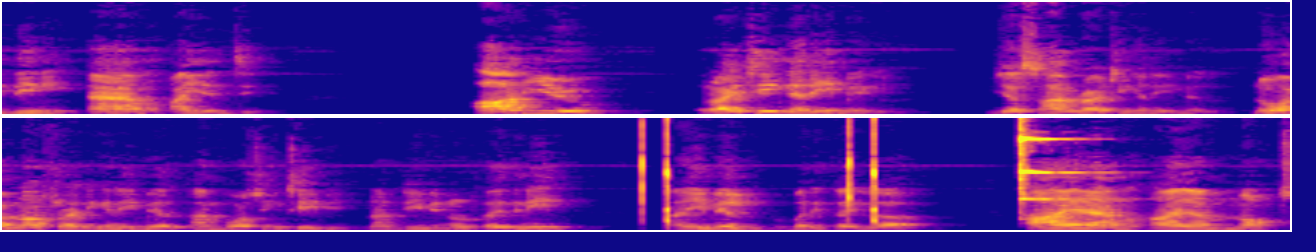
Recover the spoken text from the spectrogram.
ಇದ್ದೀನಿ am I N G are you writing an email yes I am writing an email no I am not writing an email I am watching TV ನಾನು ಟಿ ವಿ ನೋಡ್ತಾ ಇದ್ದೀನಿ. ಇಮೇಲ್ ಬರಿತಾ ಇಲ್ಲ. I am I am not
